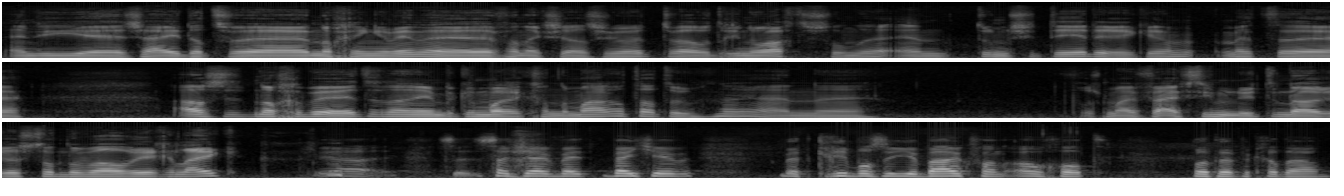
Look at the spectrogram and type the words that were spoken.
En die zei dat we nog gingen winnen van Excelsior, terwijl we 3-0 achter stonden. En toen citeerde ik hem met... als dit nog gebeurt, dan neem ik een Mark van der Marel tattoo. Nou ja, en volgens mij 15 minuten na rust stonden we alweer gelijk. Ja, zat jij een beetje met kriebels in je buik van, oh god, wat heb ik gedaan?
